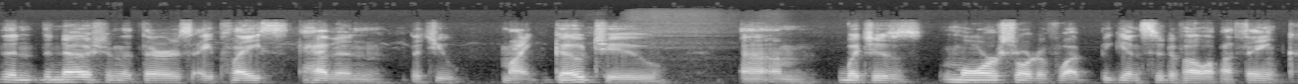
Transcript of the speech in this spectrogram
the the notion that there's a place heaven that you might go to um, which is more sort of what begins to develop, I think,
